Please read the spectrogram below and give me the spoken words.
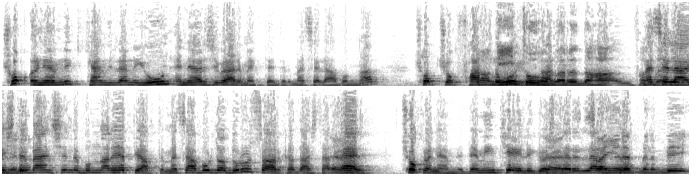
çok önemli kendilerine yoğun enerji vermektedir mesela bunlar. Çok çok farklı neyin boyutlar. tohumları daha fazla Mesela işte veriyor? ben şimdi bunları hep yaptım. Mesela burada durursa arkadaşlar Evet. el çok önemli. Deminki eli gösterirlerse. Evet, sayın yönetmenim bir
